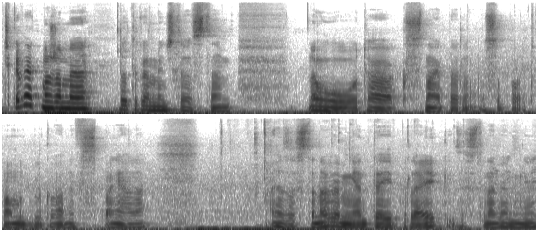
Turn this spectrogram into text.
Ciekawe jak możemy do tego mieć dostęp. No tak, sniper support mam odblokowany wspaniale. Zastanawia mnie Daybreak i zastanawia mnie...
